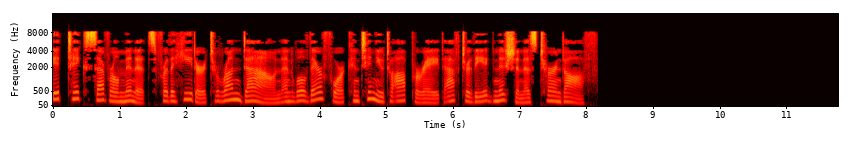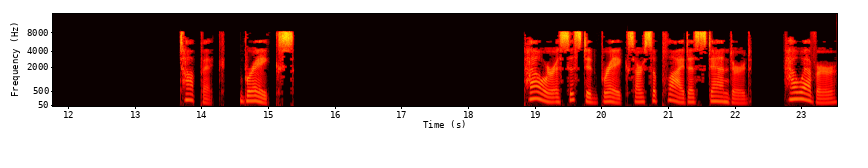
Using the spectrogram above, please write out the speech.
It takes several minutes for the heater to run down and will therefore continue to operate after the ignition is turned off. Topic: Brakes. Power-assisted brakes are supplied as standard. However,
